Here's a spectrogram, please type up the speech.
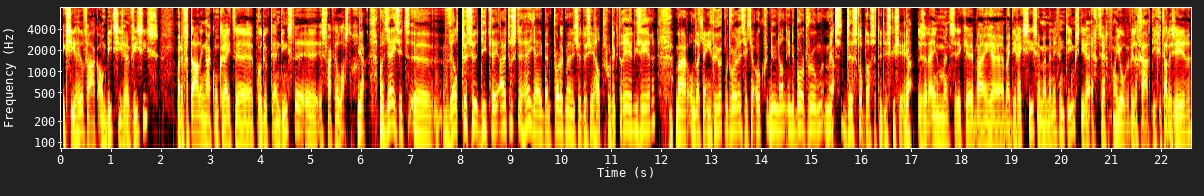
ik zie heel vaak ambities en visies. Maar de vertaling naar concrete producten en diensten uh, is vaak heel lastig. Ja, want jij zit wel tussen die twee uitersten. Hè? Jij bent product manager, dus je helpt producten realiseren. Maar omdat jij ingehuurd moet worden, zit je ook nu en dan in de boardroom met ja. de stopdassen te discussiëren. Ja, dus aan het ene moment zit ik bij, bij directies en bij managementteams. Die dan echt zeggen van joh, we willen graag digitaliseren.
